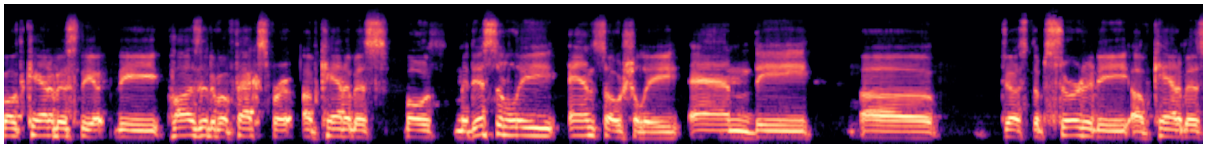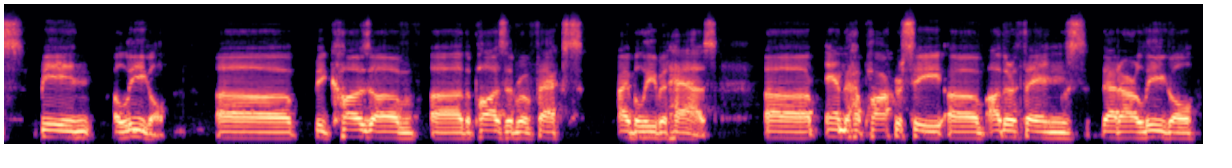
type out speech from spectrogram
both cannabis, the the positive effects for of cannabis, both medicinally and socially, and the uh, just absurdity of cannabis being illegal uh, because of uh, the positive effects I believe it has, uh, and the hypocrisy of other things that are legal,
